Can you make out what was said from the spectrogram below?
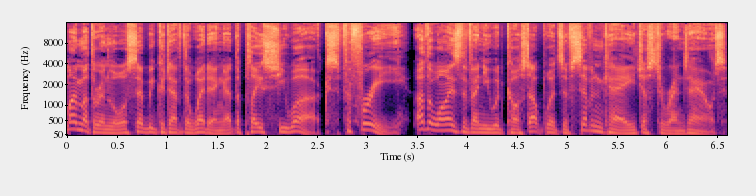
My mother in law said we could have the wedding at the place she works for free, otherwise, the venue would cost upwards of 7k just to rent out.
